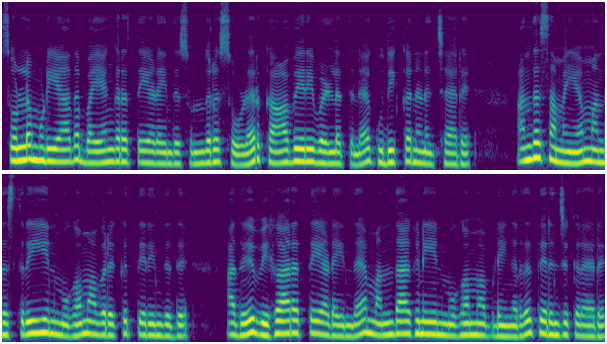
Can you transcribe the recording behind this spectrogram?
சொல்ல முடியாத பயங்கரத்தை அடைந்த சுந்தர சோழர் காவேரி வெள்ளத்தில் குதிக்க நினைச்சாரு. அந்த சமயம் அந்த ஸ்திரீயின் முகம் அவருக்கு தெரிந்தது. அது விகாரத்தை அடைந்த மந்தாகினியின் முகம் அப்படிங்கிறத தெரிஞ்சுக்கிறாரு.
